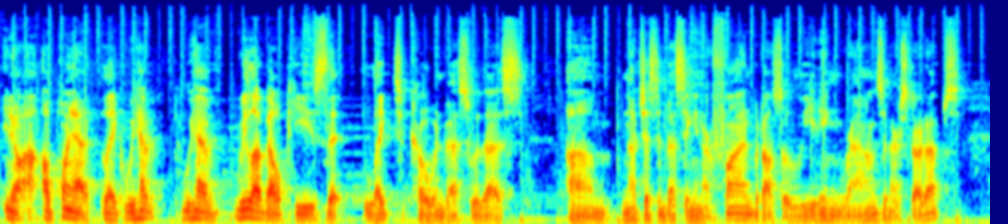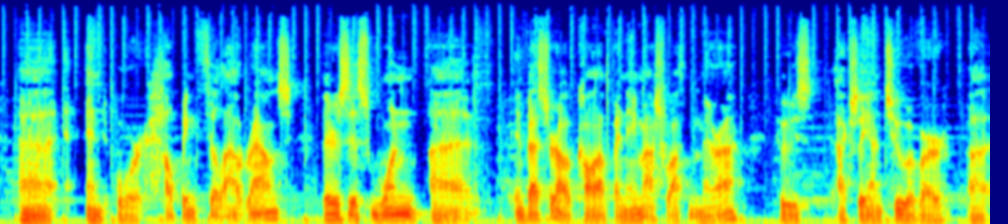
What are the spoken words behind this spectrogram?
you know, I'll point out like we have, we have, we love LPs that like to co invest with us, um, not just investing in our fund, but also leading rounds in our startups uh, and or helping fill out rounds. There's this one uh, investor I'll call out by name, Ashwath Mehra, who's actually on two of our uh,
